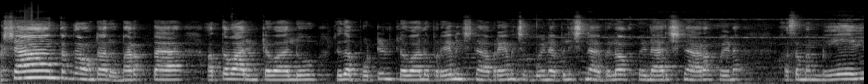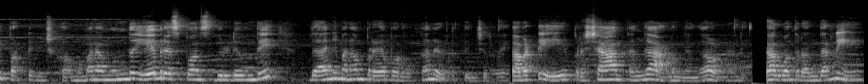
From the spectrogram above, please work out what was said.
ప్రశాంతంగా ఉంటారు. భర్త అత్తవారింట్లో వాళ్ళు లేదా పుట్టింట్లో వాళ్ళు ప్రేమించినా ప్రేమించకపోయినా పిలిచినా పిలవకపోయినా అరిచినా అరవకపోయినా అసలు మనం ఏమీ పట్టించుకోము. మన ముందు ఏం రెస్పాన్సిబిలిటీ ఉంది దాన్ని మనం ప్రేమపూర్వకంగా నిర్వర్తించడమే. కాబట్టి ప్రశాంతంగా ఆనందంగా ఉండండి. భగవంతుడు అందరినీ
